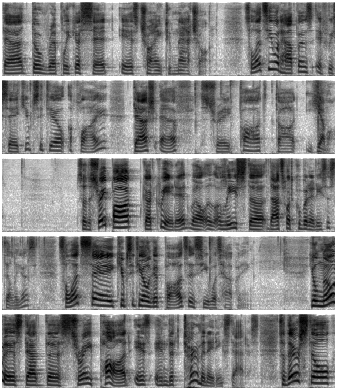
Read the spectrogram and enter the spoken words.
that the replica set is trying to match on. So let's see what happens if we say kubectl apply dash f stray pod.yaml. So the stray pod got created. Well, at least uh, that's what Kubernetes is telling us. So let's say kubectl get pods and see what's happening. You'll notice that the stray pod is in the terminating status. So there's still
